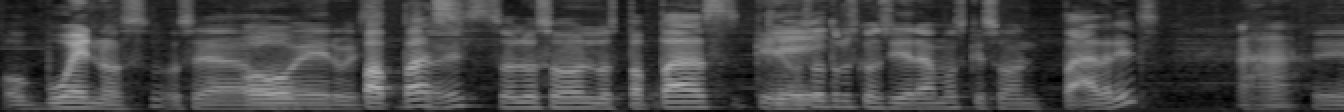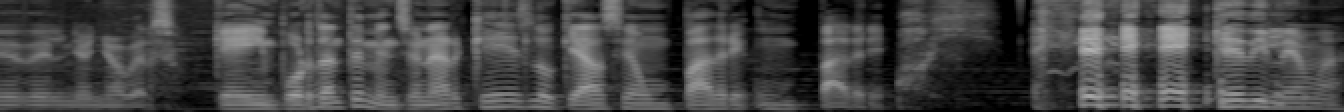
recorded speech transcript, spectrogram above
o buenos, o sea, o, O héroes. papás. ¿sabes? Solo son los papás que, Que- nosotros consideramos que son padres Ajá. eh, del ñoño verso. Que importante mencionar qué es lo que hace a un padre un padre. Qué dilema,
